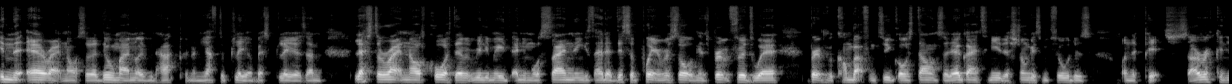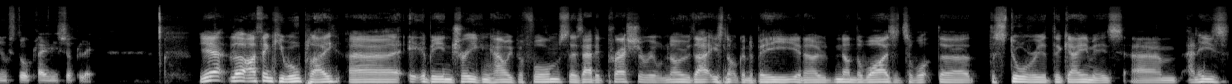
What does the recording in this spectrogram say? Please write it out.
in the air right now, so the deal might not even happen and you have to play your best players. And Leicester right now, of course, they haven't really made any more signings. They had a disappointing result against Brentford where Brentford come back from two goals down, so they're going to need the strongest midfielders on the pitch. So I reckon he'll still play and he should play. Yeah, look, I think he will play. Uh, it'll be intriguing how he performs. There's added pressure. He'll know that he's not going to be, you know, none the wiser to what the the story of the game is. Um, and he's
